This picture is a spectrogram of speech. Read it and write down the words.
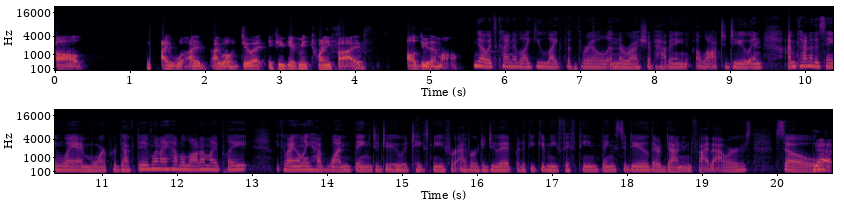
I'll I, w- I, I won't do it. If you give me 25, I'll do them all. No, it's kind of like you like the thrill and the rush of having a lot to do. And I'm kind of the same way. I'm more productive when I have a lot on my plate. Like if I only have one thing to do, it takes me forever to do it. But if you give me 15 things to do, they're done in five hours. So Yeah,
